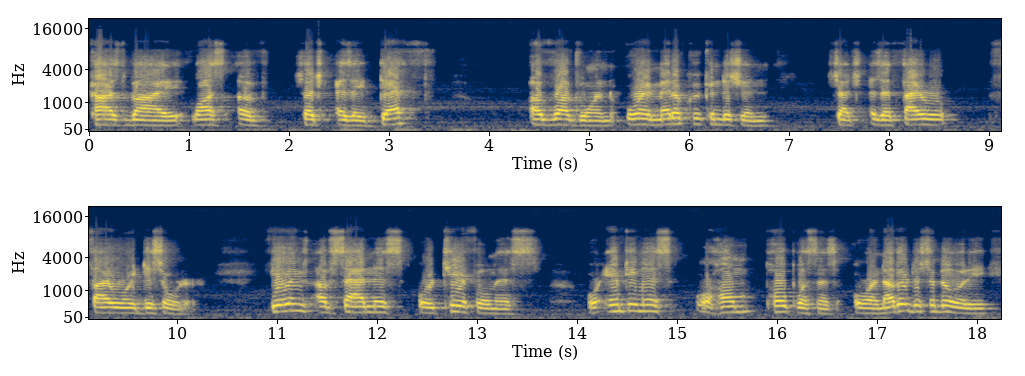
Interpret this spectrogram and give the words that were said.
caused by loss of such as a death of loved one or a medical condition such as a thyroid thyroid disorder feelings of sadness or tearfulness or emptiness or home hopelessness or another disability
